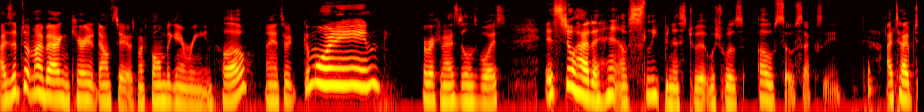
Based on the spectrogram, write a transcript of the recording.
I zipped up my bag and carried it downstairs. My phone began ringing. Hello? I answered. Good morning. I recognized Dylan's voice. It still had a hint of sleepiness to it, which was oh so sexy. I typed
